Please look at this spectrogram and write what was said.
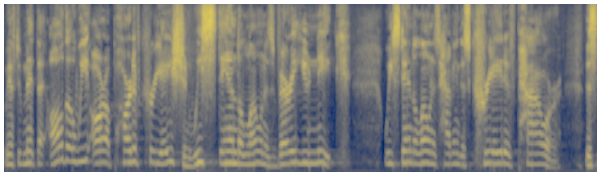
we have to admit that although we are a part of creation, we stand alone as very unique. We stand alone as having this creative power, this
